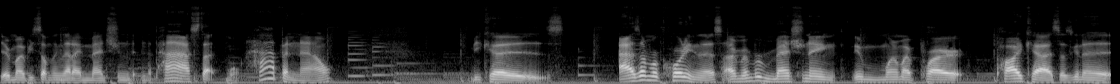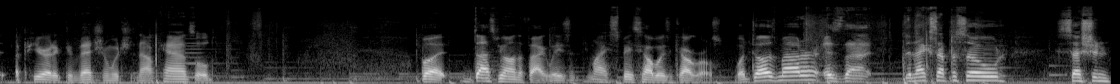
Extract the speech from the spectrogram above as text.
there might be something that I mentioned in the past that won't happen now. Because as I'm recording this, I remember mentioning in one of my prior podcasts I was going to appear at a convention which is now canceled. But that's beyond the fact, ladies my space cowboys and cowgirls. What does matter is that the next episode, session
